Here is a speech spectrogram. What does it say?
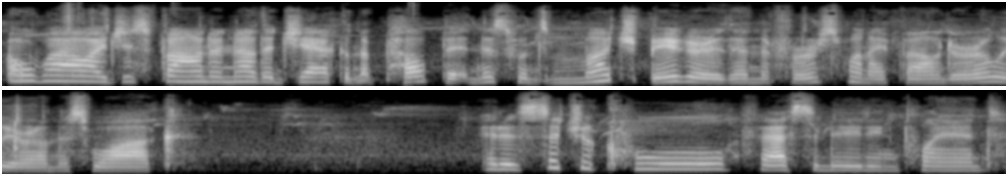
Oh wow, I just found another Jack in the Pulpit, and this one's much bigger than the first one I found earlier on this walk. It is such a cool, fascinating plant.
